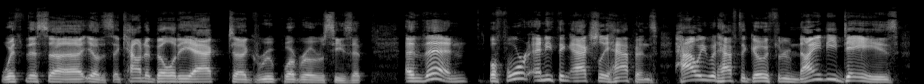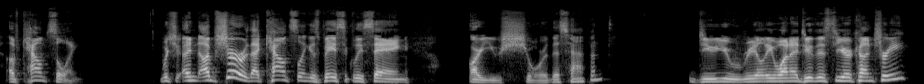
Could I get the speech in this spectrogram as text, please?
with this, uh, you know, this Accountability Act uh, group, whoever oversees it, and then before anything actually happens, Howie would have to go through 90 days of counseling. Which, and I'm sure that counseling is basically saying, are you sure this happened? Do you really want to do this to your country?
